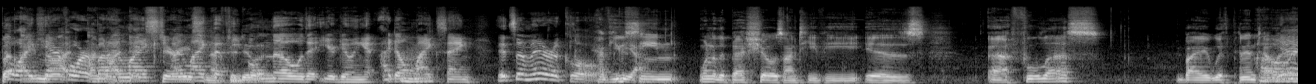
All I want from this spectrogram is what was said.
but oh, I I'm care not, for it, I'm but I not like I like that people know that you're doing it. I don't like saying it's a miracle. Have you Yeah. seen one of the best shows on TV? Is uh, Fool Us by with Penn and Teller? Oh, yeah, yeah,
